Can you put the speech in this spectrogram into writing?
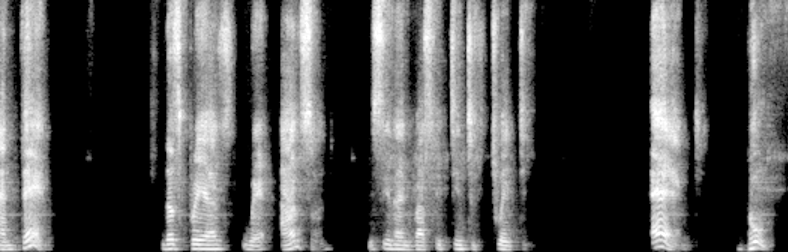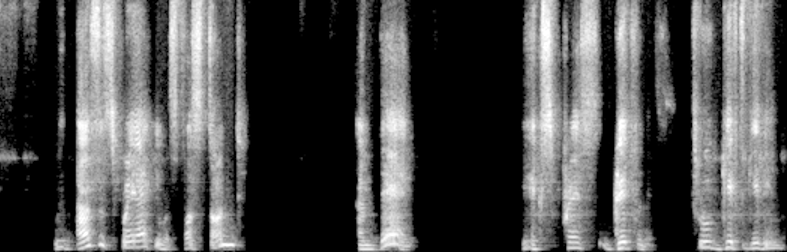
And then those prayers were answered You see that in verse 15 to 20. And boom, with answers prayer, he was first stunned. And then he expressed gratefulness through gift giving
